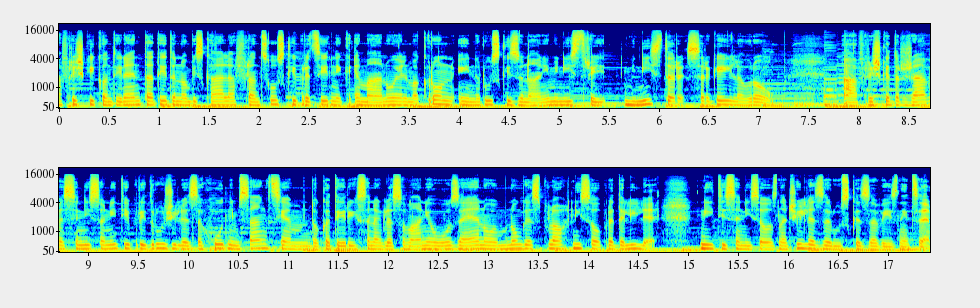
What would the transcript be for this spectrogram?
afriški kontinent ta teden obiskala francoski predsednik Emmanuel Macron in ruski zunani ministri, minister Sergej Lavrov. Afriške države se niso niti pridružile zahodnim sankcijam, do katerih se na glasovanju v OZN-u mnoge sploh niso opredelile, niti se niso označile za ruske zaveznice.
